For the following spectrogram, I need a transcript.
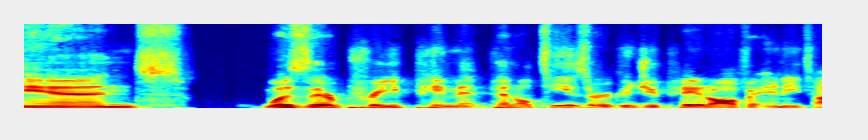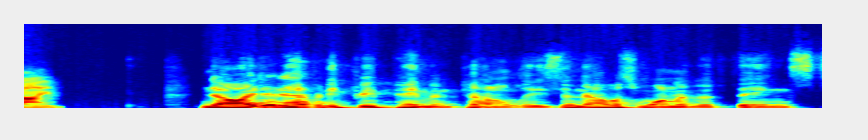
And was there prepayment penalties or could you pay it off at any time? No, I didn't have any prepayment penalties. And that was one of the things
